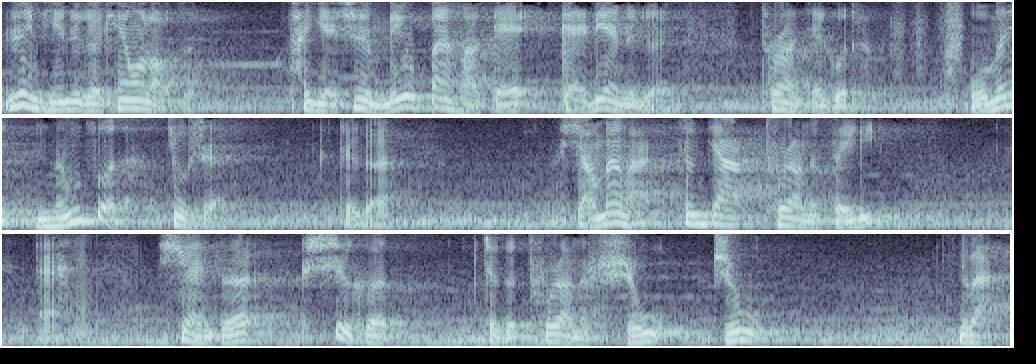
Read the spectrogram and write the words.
任凭这个天王老子，他也是没有办法改改变这个土壤结构的。我们能做的就是这个想办法增加土壤的肥力，哎，选择适合这个土壤的食物植物，对吧？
